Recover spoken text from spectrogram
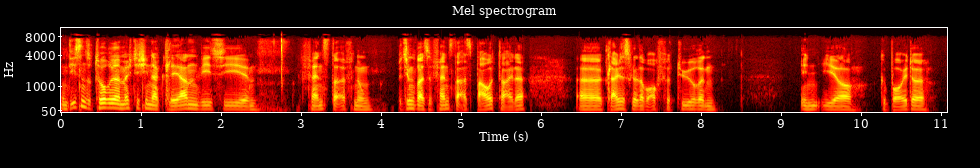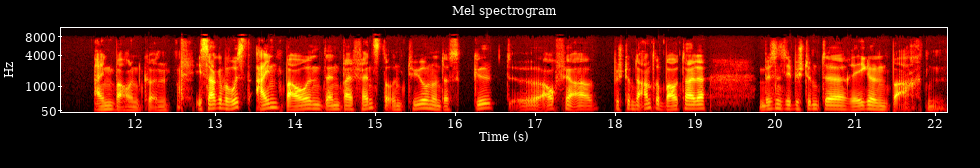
In diesem Tutorial möchte ich Ihnen erklären, wie Sie Fensteröffnung bzw. Fenster als Bauteile, äh, gleiches gilt aber auch für Türen, in Ihr Gebäude einbauen können. Ich sage bewusst einbauen, denn bei Fenster und Türen, und das gilt äh, auch für äh, bestimmte andere Bauteile, müssen Sie bestimmte Regeln beachten.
